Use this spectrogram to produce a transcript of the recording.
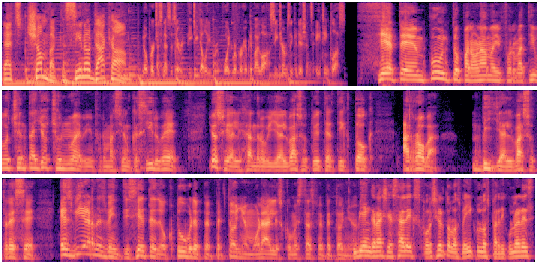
That's chumbacasino.com. No purchase necessary. BGW. Void were prohibited by law. See terms and conditions. 18 plus. 7 en punto, panorama informativo 88.9, información que sirve. Yo soy Alejandro Villalbazo, Twitter, TikTok, arroba Villalbazo13. Es viernes 27 de octubre, Pepe Toño Morales. ¿Cómo estás, Pepe Toño? Bien, gracias, Alex. Por cierto, los vehículos particulares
